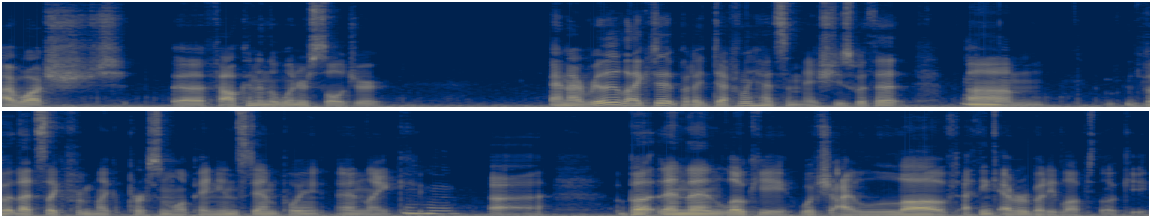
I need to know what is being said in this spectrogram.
I watched uh, Falcon and the Winter Soldier, and I really liked it, but I definitely had some issues with it. Mhm. Um, but that's like from like a personal opinion standpoint, and like Mhm. uh, but and then Loki, which I loved. I think everybody loved Loki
